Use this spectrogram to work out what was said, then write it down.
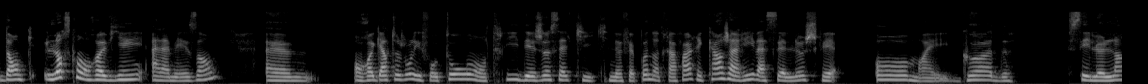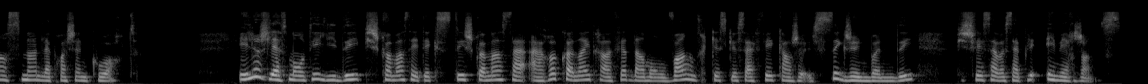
Donc, lorsqu'on revient à la maison, euh, on regarde toujours les photos, on trie déjà celle qui, qui ne fait pas notre affaire. Et quand j'arrive à celle-là, je fais Oh my God, c'est le lancement de la prochaine cohorte. Et là, je laisse monter l'idée, puis je commence à être excitée, je commence à, reconnaître en fait dans mon ventre qu'est-ce que ça fait quand je sais que j'ai une bonne idée, puis je fais ça va s'appeler émergence.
